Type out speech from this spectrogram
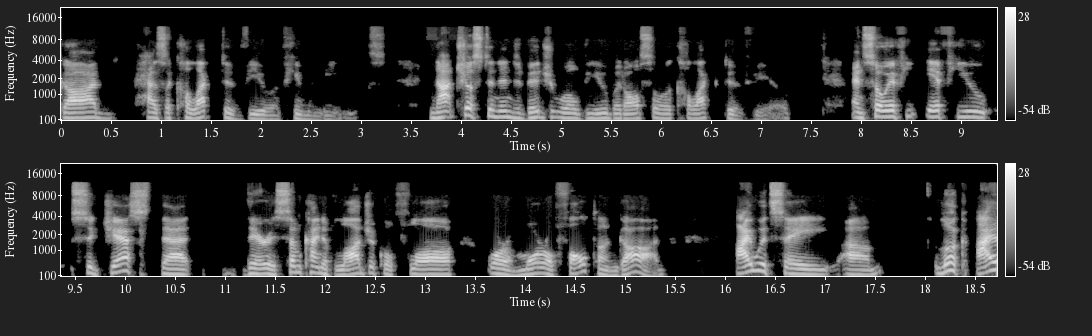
God has a collective view of human beings, not just an individual view, but also a collective view. And so if if you suggest that there is some kind of logical flaw or a moral fault on God, I would say, um, look, I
